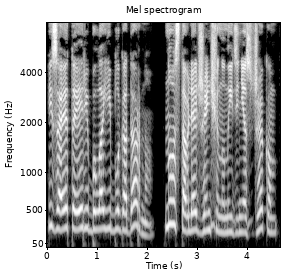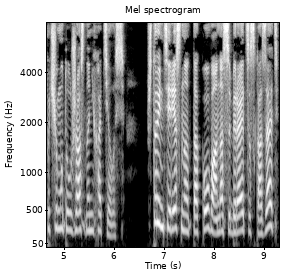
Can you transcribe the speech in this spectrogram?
И за это Эри была ей благодарна. Но оставлять женщину наедине с Джеком почему-то ужасно не хотелось. Что интересно, такого она собирается сказать,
